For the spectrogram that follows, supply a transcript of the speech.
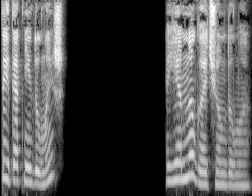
Ты так не думаешь?» Я много о чем думаю.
